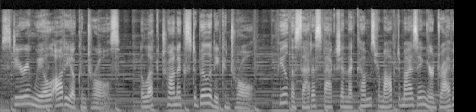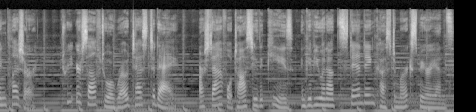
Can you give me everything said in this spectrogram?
steering wheel audio controls, electronic stability control. Feel the satisfaction that comes from optimizing your driving pleasure. Treat yourself to a road test today. Our staff will toss you the keys and give you an outstanding customer experience.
